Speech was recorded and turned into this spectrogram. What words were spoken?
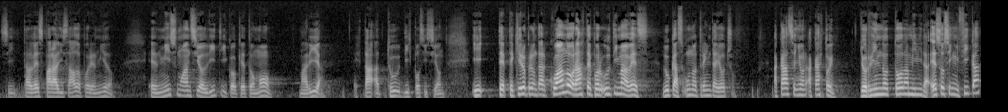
¿sí? tal vez paralizado por el miedo. El mismo ansiolítico que tomó María está a tu disposición. Y te, te quiero preguntar, ¿cuándo oraste por última vez? Lucas 1.38. Acá, Señor, acá estoy. Yo rindo toda mi vida. Eso significa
